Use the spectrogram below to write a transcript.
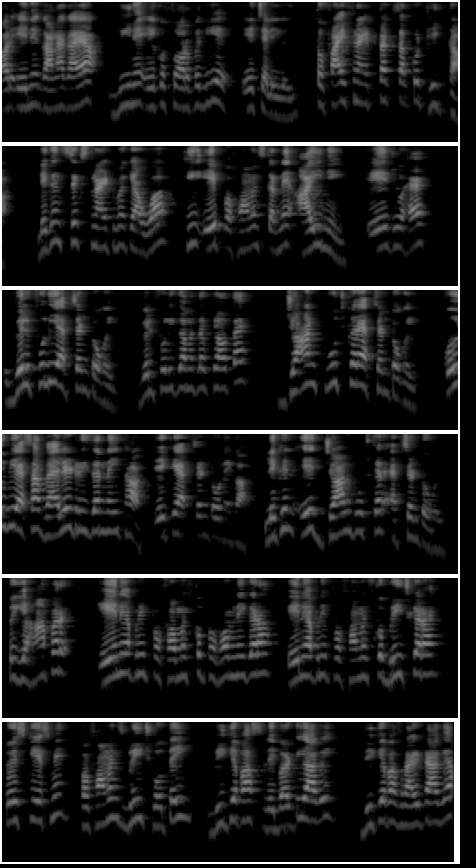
और ए ने गाना गाया, बी ने ए को सौ रुपए दिए, ए चली गई। तो फाइव नाइट तक सब कुछ ठीक था। लेकिन सिक्स नाइट में क्या हुआ कि ए परफॉर्मेंस करने आई नहीं। ए जो है विलफुली एबसेंट हो गई। विलफुली का मतलब क्या होता है? जान पूछ कर एबसेंट हो गई। कोई भी ऐसा वैलिड रीजन नहीं था ए के एबसेंट होने का। लेकिन ए जान पूछ कर एबसेंट हो गई। तो यहाँ पर ए ने अपनी परफॉर्मेंस को परफॉर्म नहीं करा, ए ने अपनी परफॉर्मेंस को ब्रीच करा है। तो इस केस में परफॉर्मेंस ब्रीच होते ही बी के पास लिबर्टी आ गई। बी के पास राइट आ गया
